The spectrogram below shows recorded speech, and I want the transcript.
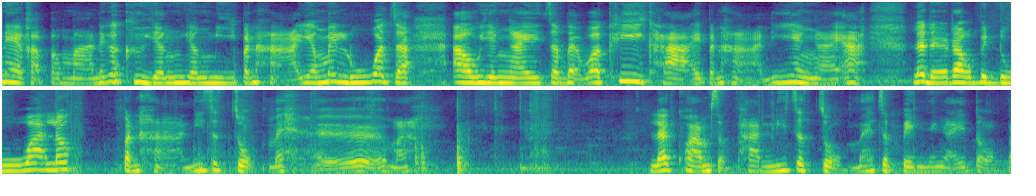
เนี่ยค่ะ ประมาณนี้ก็คือยังยังมีปัญหายังไม่รู้ว่าจะเอายังไงจะแบบว่าคลี่คลายปัญหานี้ยังไงอะแล้วเดี๋ยวเราไปดูว่าแล้ว ปัญหานี้จะจบไหมเออมาและความสัมพันธ์นี้จะจบไหมจะเป็นยังไงต่อไป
